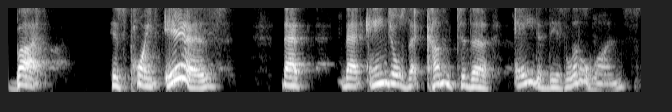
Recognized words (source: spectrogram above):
But his point is that that angels that come to the aid of these little ones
